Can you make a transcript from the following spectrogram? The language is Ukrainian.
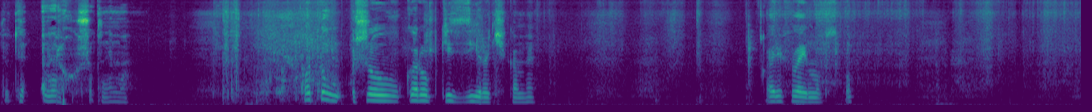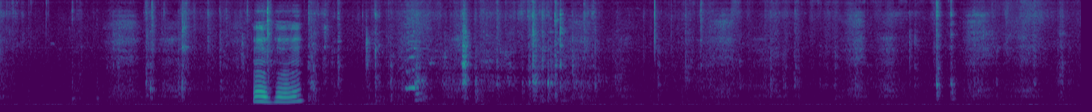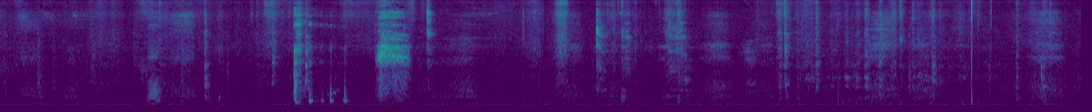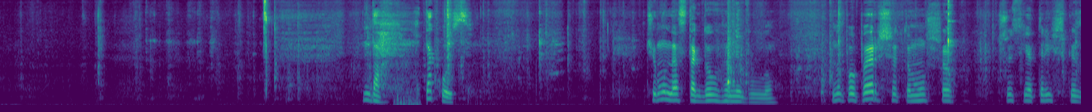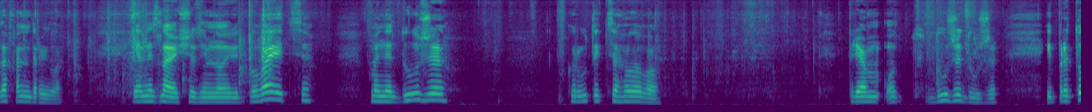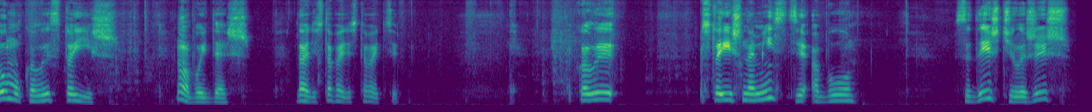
Тут верхушок нема. Оту, що в коробці з зірочками. Оріфлеймовську. Угу. Да, так ось. Чому нас так довго не було? Ну, по-перше, тому що щось я трішки захандрила. Я не знаю, що зі мною відбувається. У мене дуже крутиться голова. Прям от дуже-дуже. І при тому, коли стоїш. Ну, або йдеш. Да, діставай, діставай ці. Коли стоїш на місці або сидиш чи лежиш,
